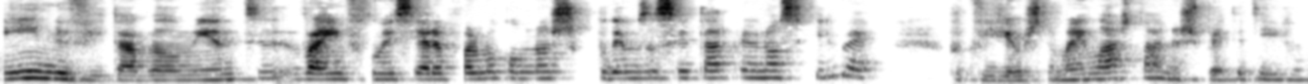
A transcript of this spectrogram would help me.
inevitavelmente, vai influenciar a forma como nós podemos aceitar quem o nosso filho é porque vivemos também lá está, na expectativa.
